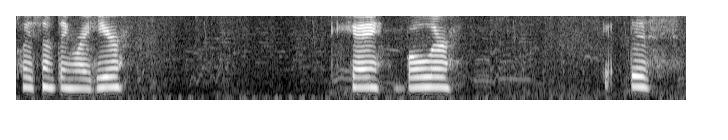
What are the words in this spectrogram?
play something right here. Okay, bowler. Get this.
